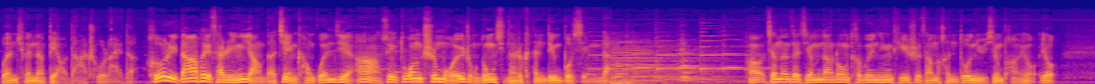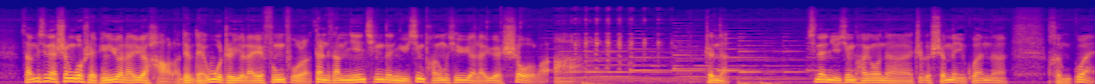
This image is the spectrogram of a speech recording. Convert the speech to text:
完全的表达出来的，合理搭配才是营养的健康关键啊，所以光吃某一种东西那是肯定不行的。好，江南在节目当中特别温馨提示咱们很多女性朋友哟，咱们现在生活水平越来越好了，对不对？物质越来越丰富了，但是咱们年轻的女性朋友却越来越瘦了啊，真的，现在女性朋友呢，这个审美观呢，很怪。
